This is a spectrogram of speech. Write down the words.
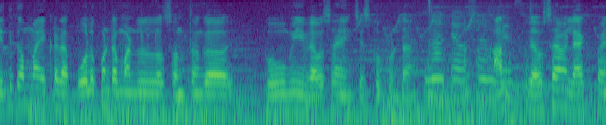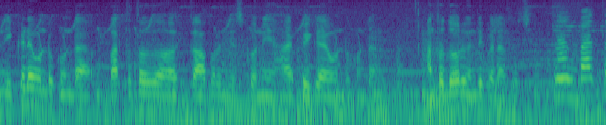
ఎందుకమ్మా ఇక్కడ పూలకుంట మండలంలో సొంతంగా భూమి వ్యవసాయం చేసుకోకుండా? వ్యవసాయం లేకపోయినా ఇక్కడే ఉండకుండా భర్తతో కాపురం చేసుకొని హ్యాపీగా ఉండకుండా అంత దూరం ఎందుకు వెళ్ళాల్సి వచ్చింది? నాకు భర్త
